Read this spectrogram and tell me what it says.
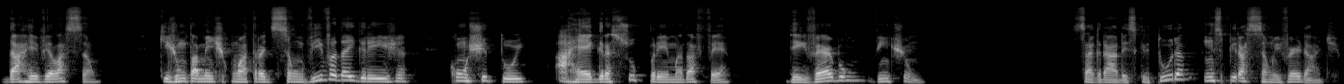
da revelação, que, juntamente com a tradição viva da Igreja, constitui a regra suprema da fé. Dei Verbum 21. Sagrada Escritura, inspiração e verdade.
